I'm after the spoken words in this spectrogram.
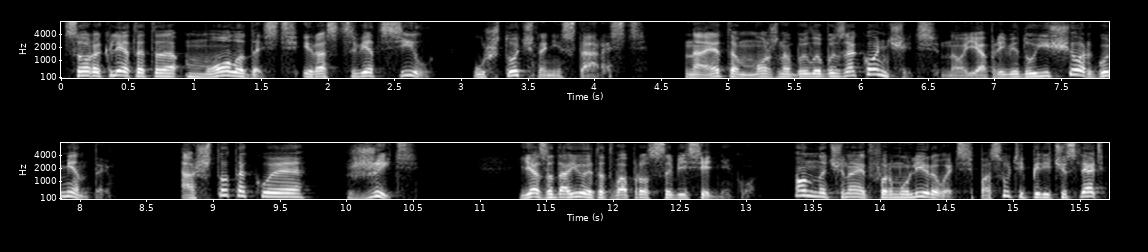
40 лет — это молодость и расцвет сил, уж точно не старость. На этом можно было бы закончить, но я приведу еще аргументы. А что такое жить? Я задаю этот вопрос собеседнику. Он начинает формулировать, по сути перечислять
